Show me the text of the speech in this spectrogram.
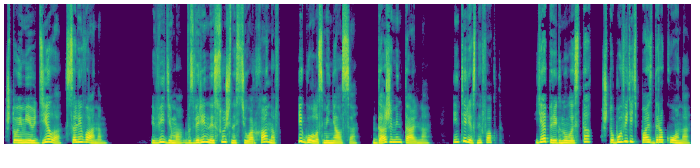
что имею дело с Оливаном. Видимо, в звериной сущности у арханов и голос менялся, даже ментально. Интересный факт. Я перегнулась так, чтобы увидеть пасть дракона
